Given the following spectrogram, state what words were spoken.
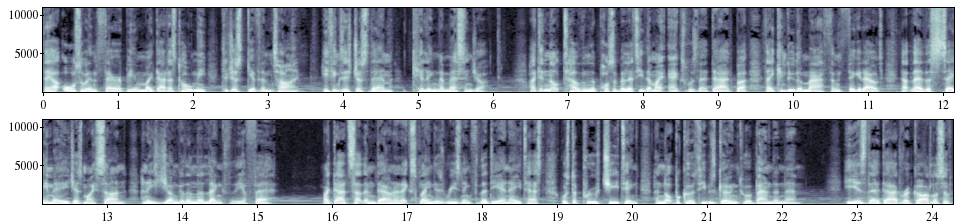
They are also in therapy, and my dad has told me to just give them time. He thinks it's just them killing the messenger. I did not tell them the possibility that my ex was their dad, but they can do the math and figured out that they're the same age as my son, and he's younger than the length of the affair. My dad sat them down and explained his reasoning for the DNA test was to prove cheating and not because he was going to abandon them. He is their dad regardless of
